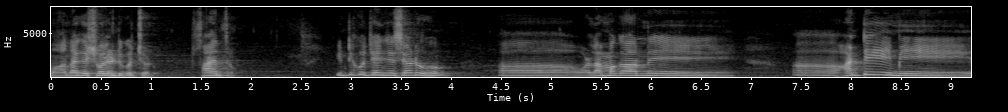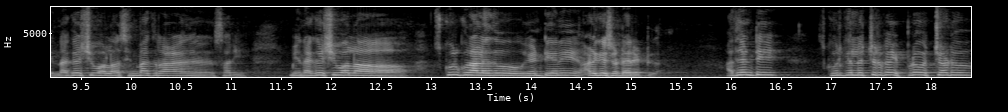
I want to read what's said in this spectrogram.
మా నగేష్ వాళ్ళ ఇంటికి వచ్చాడు సాయంత్రం. ఇంటికి వచ్చి ఏం చేశాడు వాళ్ళ అమ్మగారిని ఆంటీ మీ నగేష్ వాళ్ళ సినిమాకి రా సారీ మీ నగేష్ వాళ్ళ స్కూల్కి రాలేదు ఏంటి అని అడిగేశాడు డైరెక్ట్గా. అదేంటి? స్కూల్కి వెళ్ళి వచ్చాడుగా ఇప్పుడే వచ్చాడు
